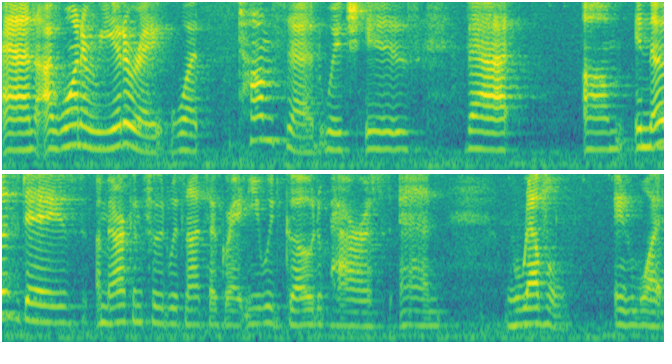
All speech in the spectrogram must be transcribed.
and I want to reiterate what Tom said, which is that um, in those days, American food was not so great. and You would go to Paris and revel in what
